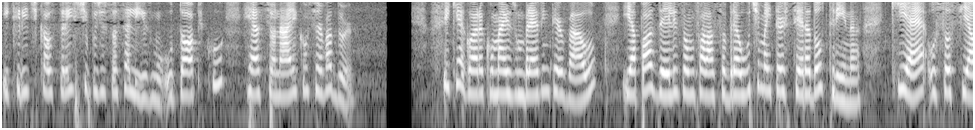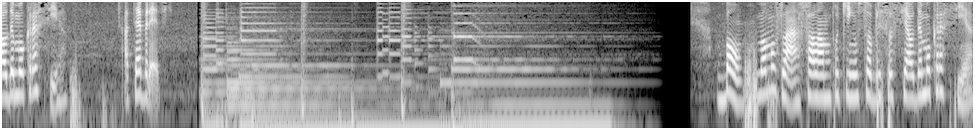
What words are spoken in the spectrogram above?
e crítica aos três tipos de socialismo: utópico, reacionário e conservador. Fique agora com mais um breve intervalo e após eles vamos falar sobre a última e terceira doutrina, que é o social-democracia. Até breve. Bom, vamos lá falar um pouquinho sobre social-democracia.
